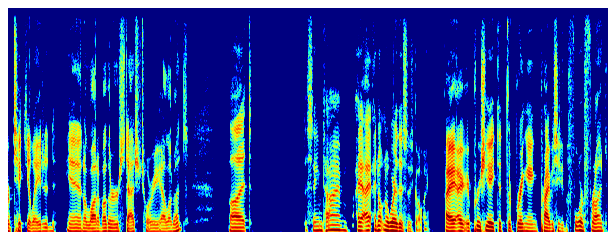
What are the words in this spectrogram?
articulated in a lot of other statutory elements. But at the same time, I, I don't know where this is going. I, I appreciate that they're bringing privacy to the forefront,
